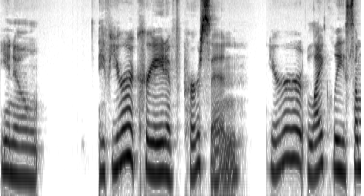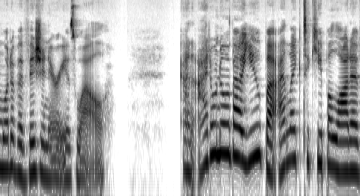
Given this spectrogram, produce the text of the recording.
You know, if you're a creative person, you're likely somewhat of a visionary as well. And I don't know about you, but I like to keep a lot of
